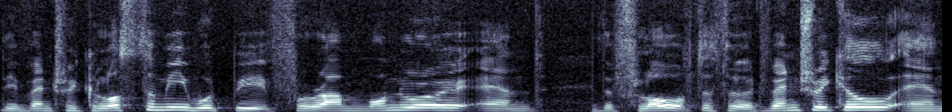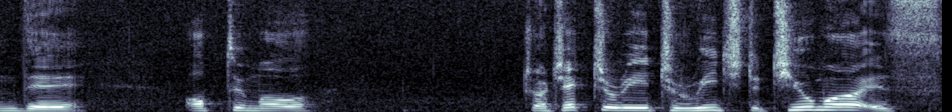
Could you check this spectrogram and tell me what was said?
the ventriculostomy would be foramen Monro and the floor of the third ventricle. And the optimal trajectory to reach the tumor is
